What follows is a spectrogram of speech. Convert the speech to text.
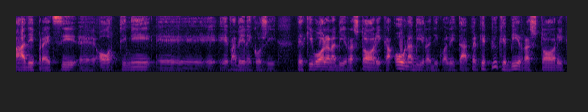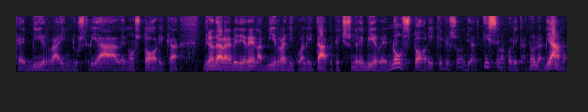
a dei prezzi eh, ottimi e, e, e, va bene così. Per chi vuole una birra storica o una birra di qualità, perché più che birra storica e birra industriale, non storica, bisogna andare a vedere la birra di qualità, perché ci sono delle birre non storiche che sono di altissima qualità. Noi le abbiamo,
